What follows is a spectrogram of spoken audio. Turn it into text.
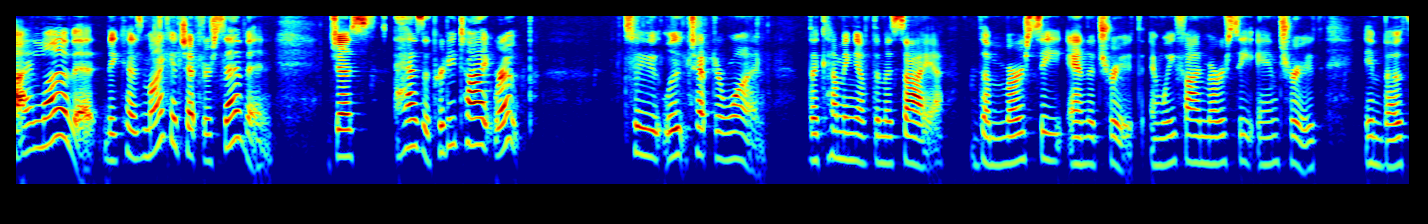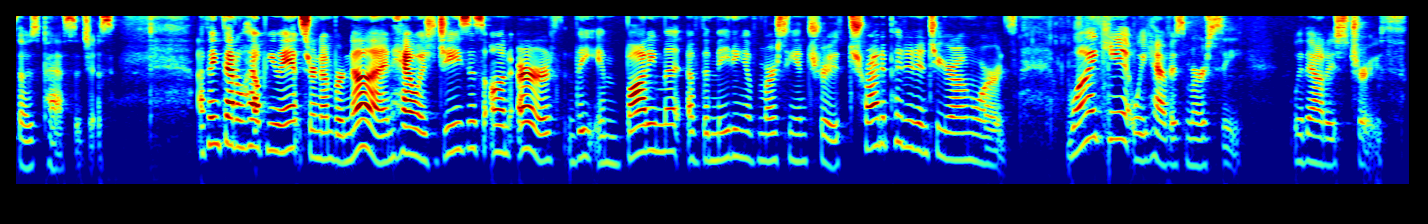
I love it because Micah chapter 7 just has a pretty tight rope to Luke chapter 1, the coming of the Messiah the mercy and the truth. And we find mercy and truth in both those passages. I think that'll help you answer number nine. How is Jesus on earth the embodiment of the meeting of mercy and truth? Try to put it into your own words. Why can't we have His mercy without His truth?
